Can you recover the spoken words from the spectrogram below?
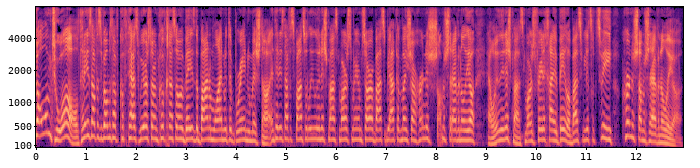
Shalom to all. Today's office of Yom Tov Kuftas. We are starting Kufchas on Bay is the bottom line with a brand new Mishnah. And today's office sponsor Lilu Nishmas Mars Miriam Sarah Bas Biakov Maisha Her Nisham Shadav and Aliyah and Lilu Nishmas Mars Freidachai Bela Bas Yitzchak Tzvi Her Nisham Shadav and Aliyah.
